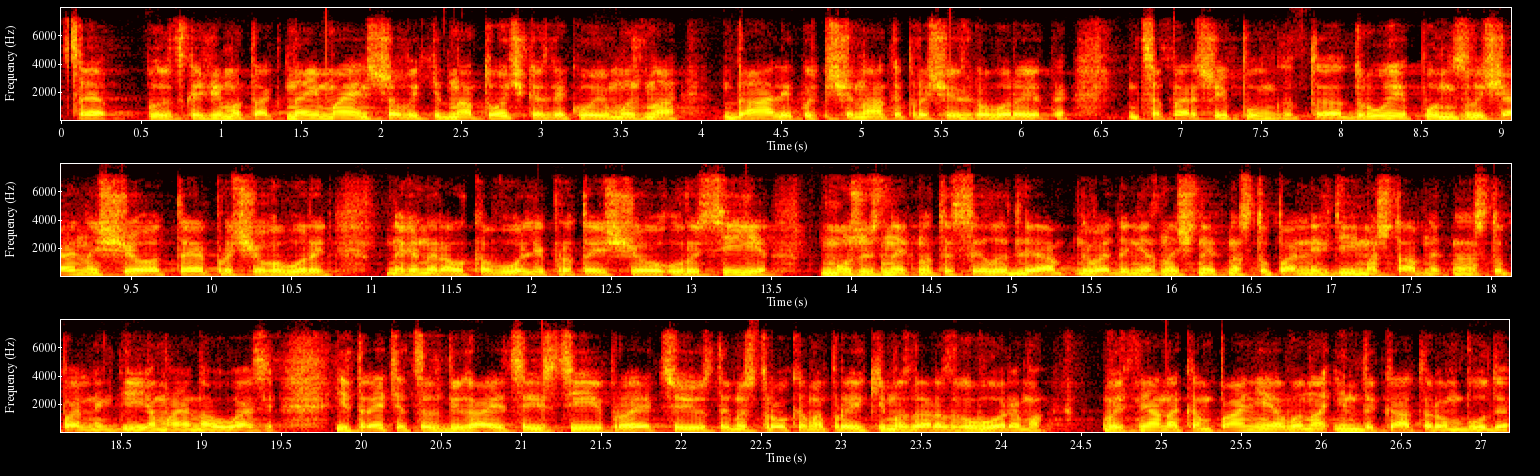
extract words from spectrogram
Це скажімо так, найменша вихідна точка, з якої можна далі починати про щось говорити. Це перший пункт. Другий пункт, звичайно, що те, про що говорить генерал Каволі, про те, що у Росії можуть зникнути сили для ведення значних наступальних дій, масштабних наступальних дій, я маю на увазі. І третє, це збігається із цією проекцією, з тими строками, про які ми зараз говоримо. Весняна кампанія вона індикатором буде,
